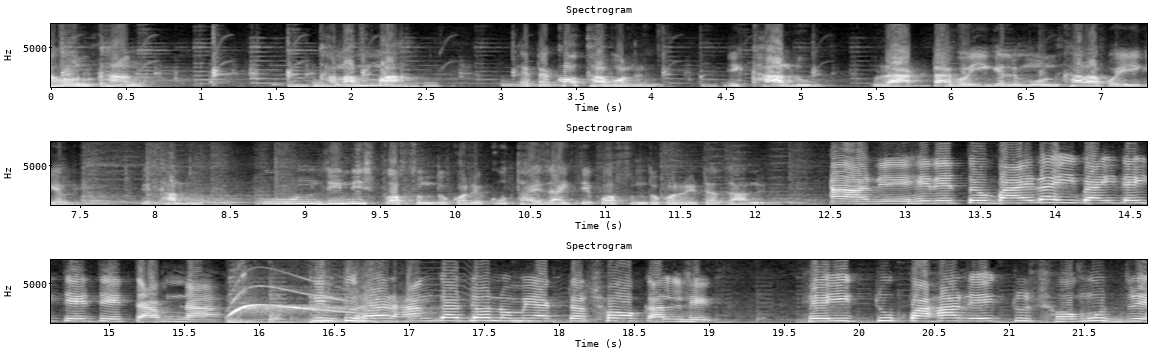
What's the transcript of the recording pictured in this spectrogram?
এখন খাল খালাম্মা একটা কথা বলেন। এই খালু রাগটা হয়ে গেলে মন খারাপ হয়ে গেলে এই খালু কোন জিনিস পছন্দ করে কোথায় যাইতে পছন্দ করে এটা জানেন? আরে হেরে তো বাইরাই বাইরাইতে দিতাম না। কিন্তু হ্যাঁ হাঙ্গা জন্মে একটা শখ আনলে, হে একটু পাহাড়ে, একটু সমুদ্রে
